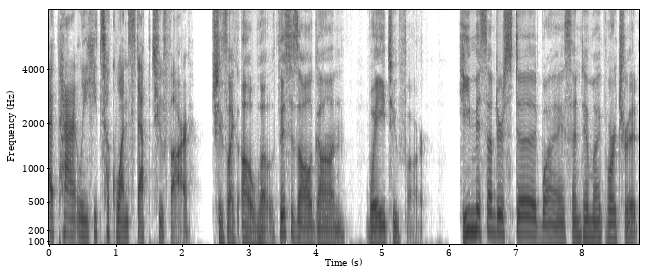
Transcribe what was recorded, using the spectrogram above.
apparently he took one step too far. She's like, oh, whoa, this has all gone way too far. He misunderstood why I sent him my portrait.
